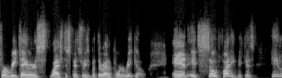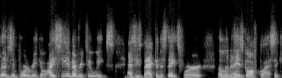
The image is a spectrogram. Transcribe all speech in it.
for retailers slash dispensaries, but they're out of Puerto Rico. And it's so funny because he lives in Puerto Rico. I see him every two weeks as he's back in the States for a Lemon Haze Golf Classic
